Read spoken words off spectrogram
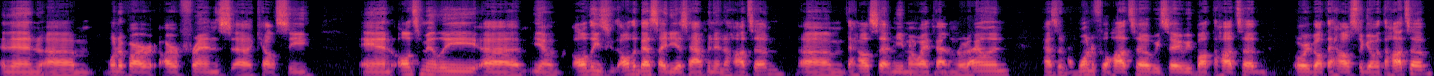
and then um, one of our our friends uh, Kelsey. And ultimately, uh, you know, all these all the best ideas happen in a hot tub. Um, the house that me and my wife have in Rhode Island has a wonderful hot tub. We say we bought the hot tub or we bought the house to go with the hot tub,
